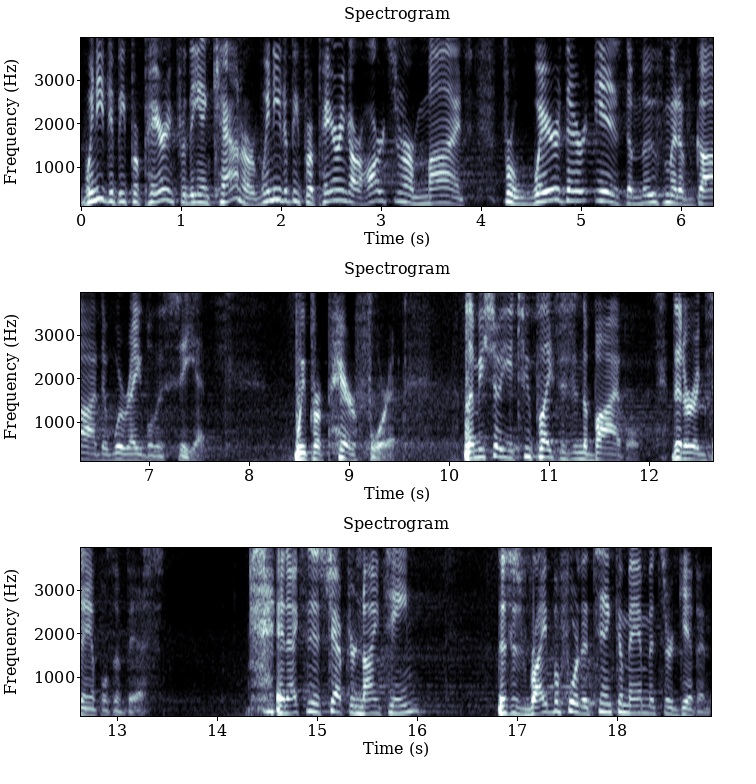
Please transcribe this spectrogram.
we need to be preparing for the encounter. We need to be preparing our hearts and our minds for where there is the movement of God that we're able to see it. We prepare for it. Let me show you two places in the Bible that are examples of this. In Exodus chapter 19, this is right before the Ten Commandments are given.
